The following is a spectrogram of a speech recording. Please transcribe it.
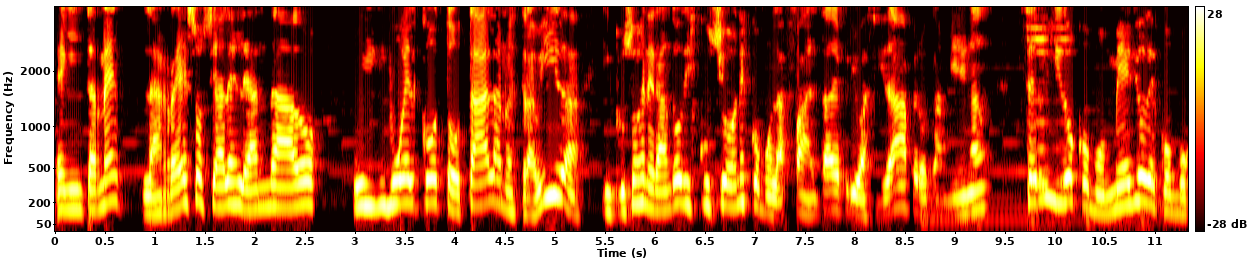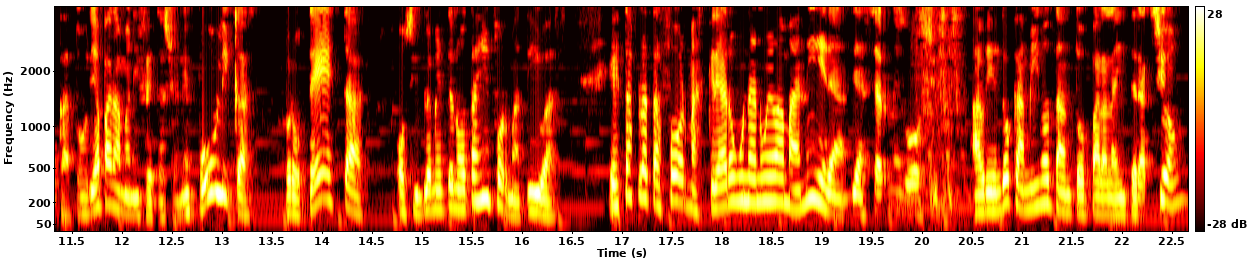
En Internet, las redes sociales le han dado un vuelco total a nuestra vida, incluso generando discusiones como la falta de privacidad, pero también han servido como medio de convocatoria para manifestaciones públicas, protestas o simplemente notas informativas. Estas plataformas crearon una nueva manera de hacer negocios, abriendo camino tanto para la interacción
